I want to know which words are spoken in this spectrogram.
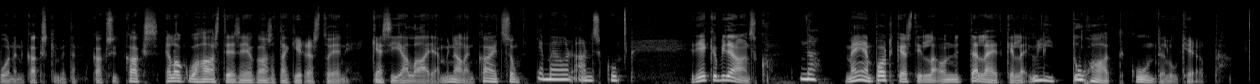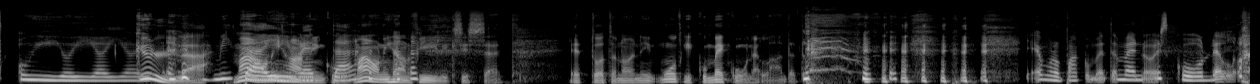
vuoden 2022 elokuvahaasteeseen, joka on sata kirjastojen käsialaa, ja minä olen Kaitsu. Ja mä oon Ansku. Ja tiedätkö mitä Ansku? No. Meidän podcastilla on nyt tällä hetkellä yli tuhat kuuntelukertaa. Oi, oi, oi, oi. Kyllä. Mitä mä oon ihan, niin kuin, mä oon ihan fiiliksissä, että et tuota noin, niin muutkin kuin me kuunnellaan tätä. Ja mun on pakko myöntää, että mä en ois kuunnellut.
